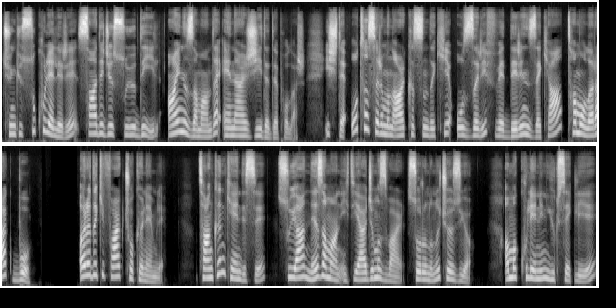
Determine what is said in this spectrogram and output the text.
Çünkü su kuleleri sadece suyu değil, aynı zamanda enerjiyi de depolar. İşte o tasarımın arkasındaki o zarif ve derin zeka tam olarak bu. Aradaki fark çok önemli. Tankın kendisi, suya ne zaman ihtiyacımız var sorununu çözüyor. Ama kulenin yüksekliği,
